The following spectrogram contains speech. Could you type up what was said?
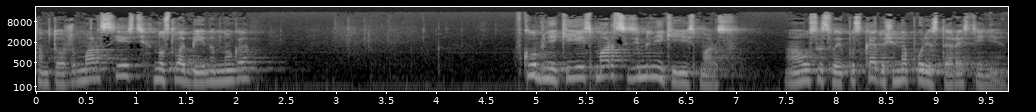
там тоже Марс есть, но слабее намного. В клубнике есть Марс, в землянике есть Марс. А усы свои пускает, очень напористое растение,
